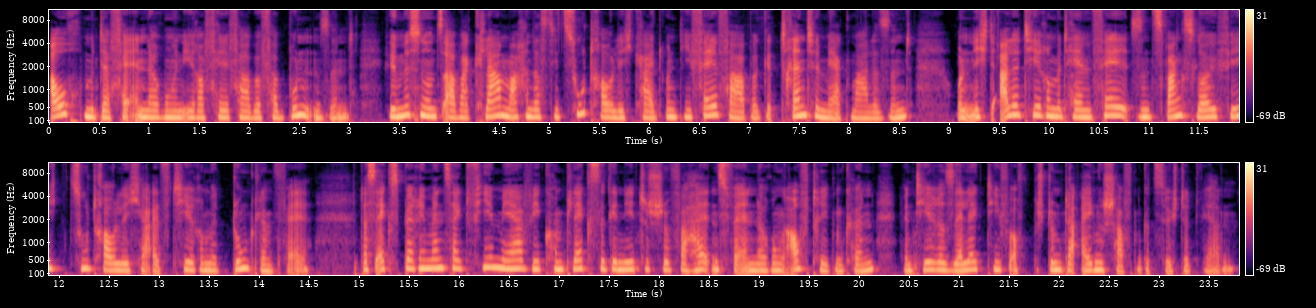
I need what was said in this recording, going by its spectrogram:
auch mit der Veränderung in ihrer Fellfarbe verbunden sind. Wir müssen uns aber klar machen, dass die Zutraulichkeit und die Fellfarbe getrennte Merkmale sind und nicht alle Tiere mit hellem Fell sind zwangsläufig zutraulicher als Tiere mit dunklem Fell. Das Experiment zeigt vielmehr, wie komplexe genetische Verhaltensveränderungen auftreten können, wenn Tiere selektiv auf bestimmte Eigenschaften gezüchtet werden.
